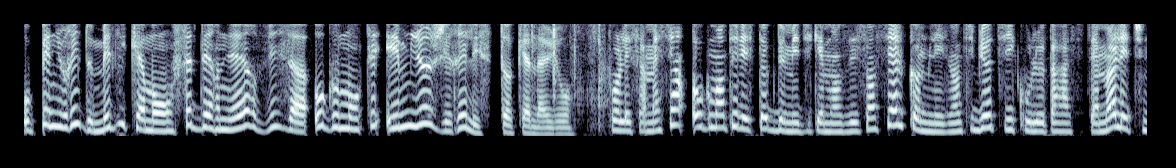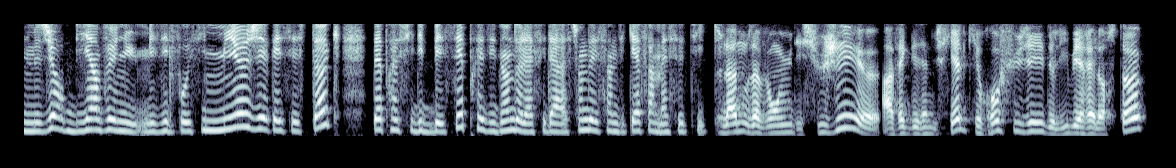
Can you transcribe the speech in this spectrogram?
aux pénuries de médicaments. Cette dernière vise à augmenter et mieux gérer les stocks, Anaïo. Pour les pharmaciens, augmenter les stocks de médicaments essentiels comme les antibiotiques ou le paracétamol est une mesure bienvenue, mais il faut aussi mieux gérer ces stocks, d'après Philippe Bessé, président de la Fédération des syndicats pharmaceutiques. Là, nous avons eu des sujets euh, avec des industriels qui refusaient de libérer leurs stocks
